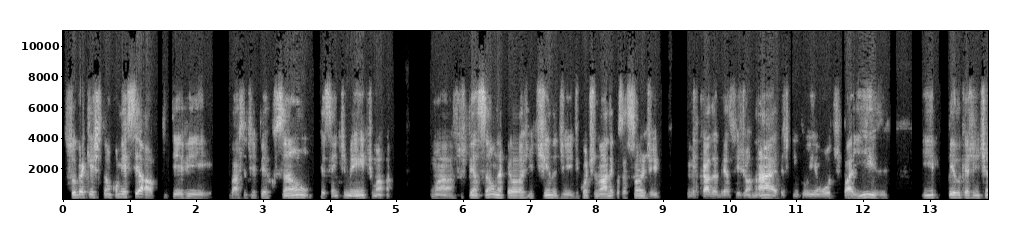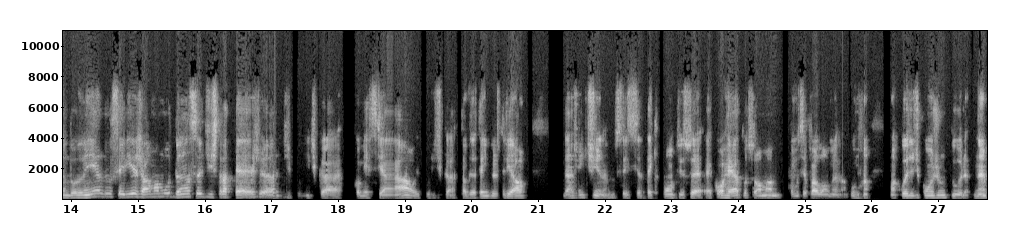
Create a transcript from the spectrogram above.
sobre a questão comercial, que teve bastante repercussão recentemente, uma, uma suspensão né, pela Argentina de, de continuar negociações de mercado aberto regionais, que incluíam outros países e pelo que a gente andou lendo, seria já uma mudança de estratégia de política comercial e política, talvez até industrial da Argentina. Não sei se até que ponto isso é, é correto ou só uma, como você falou, uma, uma, coisa de conjuntura, né?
